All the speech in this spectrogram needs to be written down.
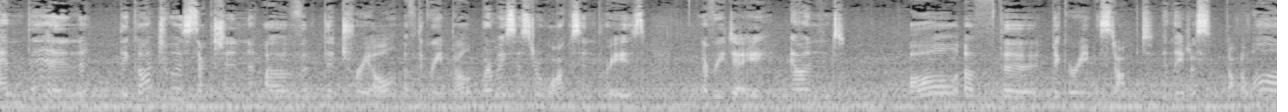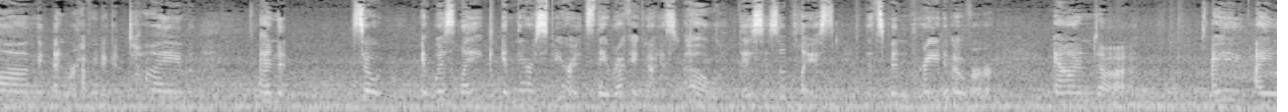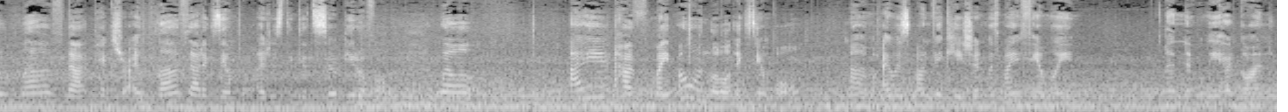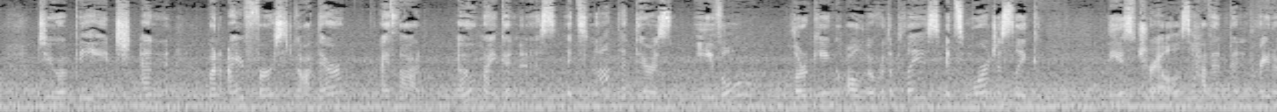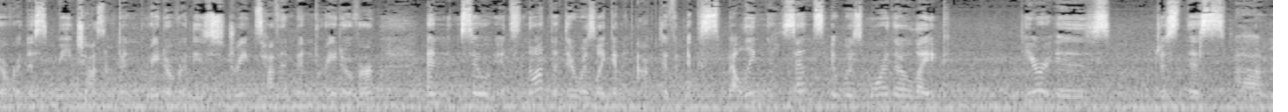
And then they got to a section of the trail of the green belt where my sister walks and prays every day and all of the bickering stopped and they just got along and were having a good time. And so it was like in their spirits, they recognized, oh, this is a place that's been prayed over. And uh, I, I love that picture. I love that example. I just think it's so beautiful. Well, I have my own little example. Um, I was on vacation with my family and we had gone to a beach. And when I first got there, I thought, oh my goodness, it's not that there's evil lurking all over the place. It's more just like these trails haven't been prayed over. This beach hasn't been prayed over. These streets haven't been prayed over. And so it's not that there was like an active expelling sense. It was more though like, here is just this. Um,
